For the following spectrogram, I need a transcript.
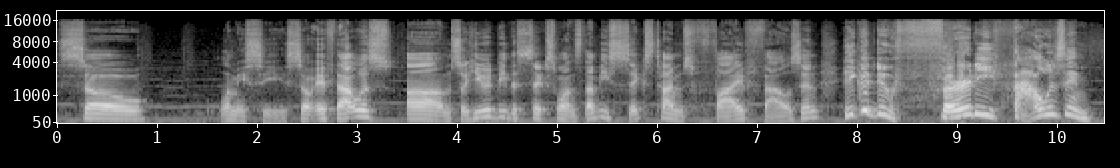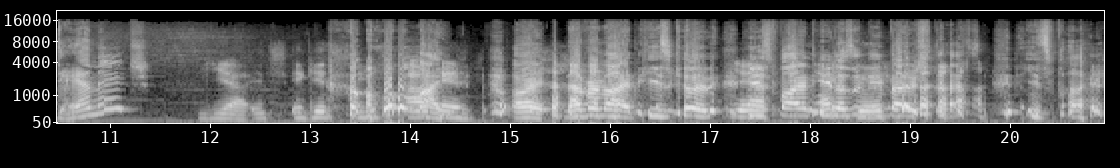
So let me see. So if that was um so he would be the six ones. That'd be six times five thousand. He could do thirty thousand damage? Yeah, it's it gets, it gets Oh my- hand. Alright, never mind. He's good. Yeah, He's fine. yeah, he doesn't need better stats. He's fine.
